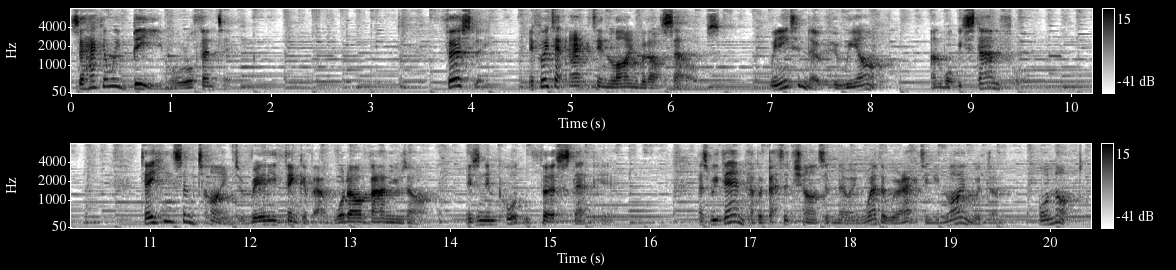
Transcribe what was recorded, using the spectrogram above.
So how can we be more authentic? Firstly, if we're to act in line with ourselves, we need to know who we are and what we stand for. Taking some time to really think about what our values are is an important first step here, as we then have a better chance of knowing whether we're acting in line with them or not.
